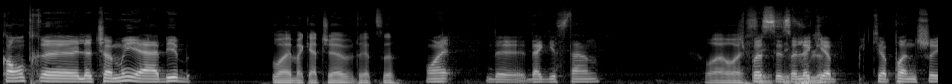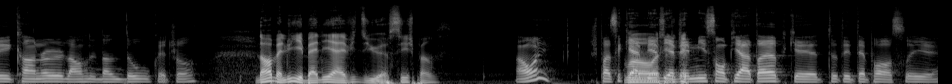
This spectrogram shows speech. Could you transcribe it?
contre euh, le Chumé à Habib. Ouais, Makachev, dirais ça. Ouais, de Dagestan. Ouais, ouais. Je sais pas si c'est fou, celui là. qui a, qui a punché Connor dans, dans le dos ou quelque chose. Non, mais lui, il est banni à vie du UFC, je pense. Ah ouais? Je pensais Ouais, qu'Habib ouais, avait mis son pied à terre puis que tout était passé. euh.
